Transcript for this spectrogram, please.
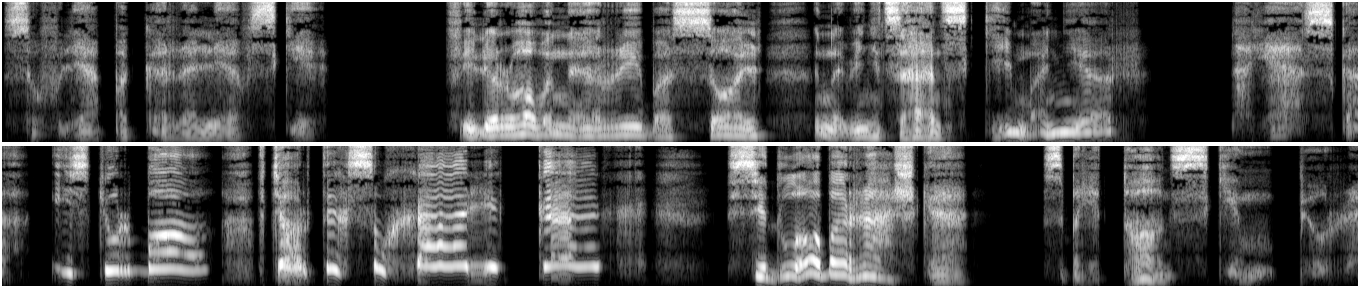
Суфле по-королевски. Филированная рыба, соль на венецианский манер. Нарезка из тюрбо в тертых сухариках. Седло барашка с бретонским пюре.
